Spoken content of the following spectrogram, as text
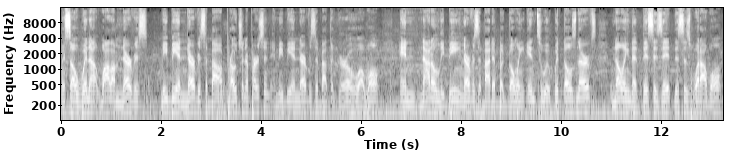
And so when I while I'm nervous, me being nervous about approaching a person and me being nervous about the girl who I want and not only being nervous about it but going into it with those nerves knowing that this is it this is what i want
